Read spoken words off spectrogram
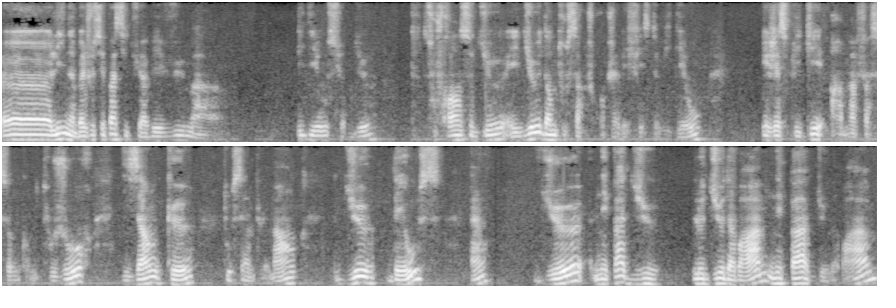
euh, Lynn, ben, je ne sais pas si tu avais vu ma vidéo sur Dieu souffrance, Dieu et Dieu dans tout ça. Je crois que j'avais fait cette vidéo et j'expliquais à ma façon, comme toujours, disant que tout simplement, Dieu Deus, hein, Dieu n'est pas Dieu. Le Dieu d'Abraham n'est pas Dieu d'Abraham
